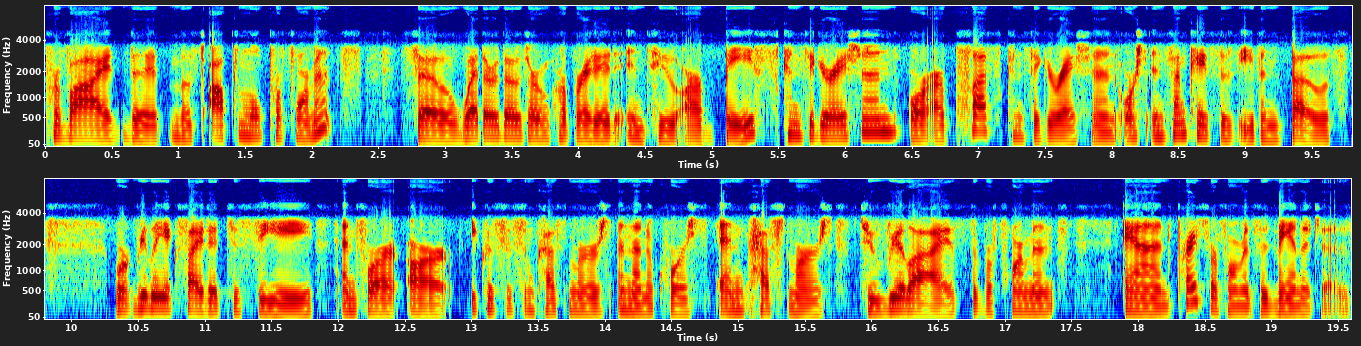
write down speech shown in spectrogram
provide the most optimal performance so whether those are incorporated into our base configuration or our plus configuration, or in some cases even both, we're really excited to see and for our, our, ecosystem customers and then of course end customers to realize the performance and price performance advantages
